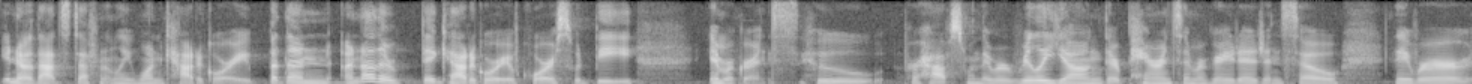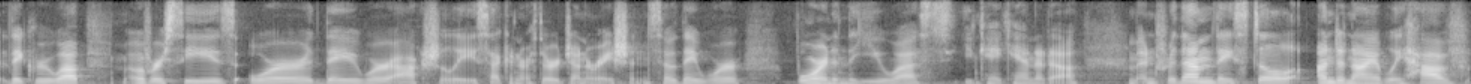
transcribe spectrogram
you know, that's definitely one category. But then another big category, of course, would be immigrants who perhaps when they were really young their parents immigrated and so they were they grew up overseas or they were actually second or third generation so they were born in the US, UK, Canada. And for them they still undeniably have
